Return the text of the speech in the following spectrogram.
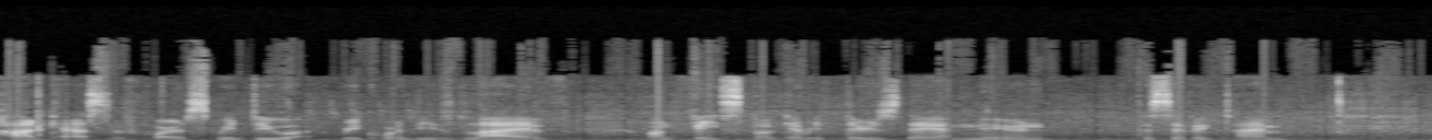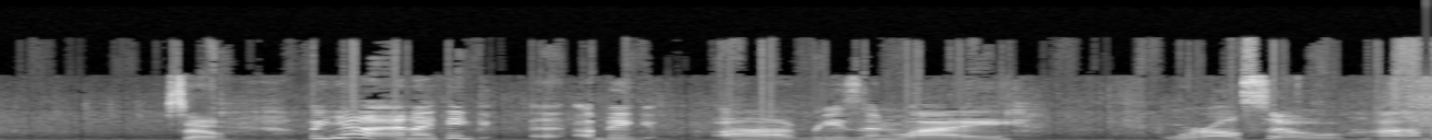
podcast, of course, we do record these live on Facebook every Thursday at noon Pacific time. So, but yeah, and I think a big uh, reason why we're also, um,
